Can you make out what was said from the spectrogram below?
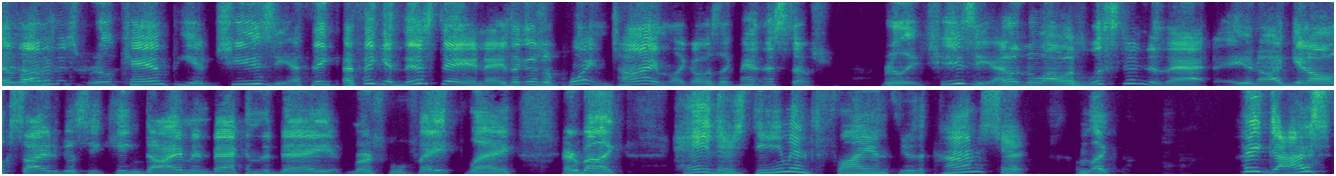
a lot of it's real campy and cheesy. I think I think at this day and age, like there's a point in time, like I was like, man, this stuff's really cheesy. I don't know why I was listening to that. You know, I get all excited to go see King Diamond back in the day at Mercyful Fate play. Everybody like, hey, there's demons flying through the concert. I'm like, hey guys,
